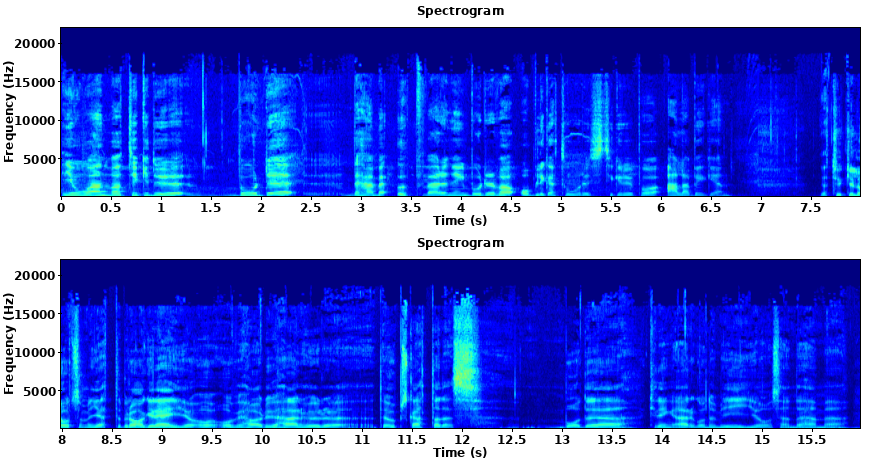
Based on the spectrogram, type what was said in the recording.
Johan, vad tycker du? Borde det här med uppvärmning, borde det vara obligatoriskt tycker du på alla byggen? Jag tycker det låter som en jättebra grej och, och vi hörde ju här hur eh, det uppskattades. Både kring ergonomi och sen det här med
